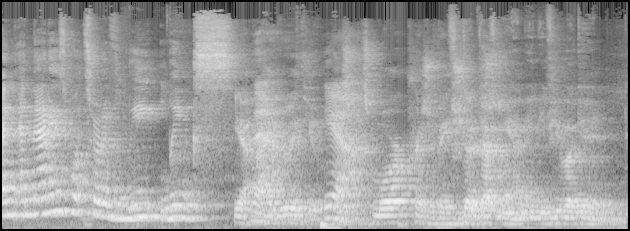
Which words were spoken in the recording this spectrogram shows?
and and that is what sort of le- links. Yeah, them. I agree with you. Yeah. it's, it's more preservation. So definitely, I mean, if you look at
